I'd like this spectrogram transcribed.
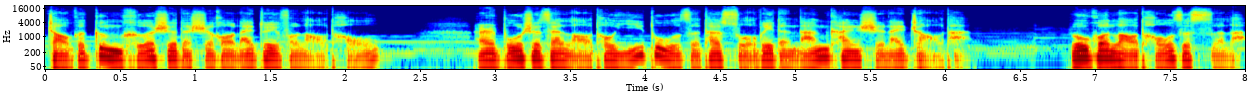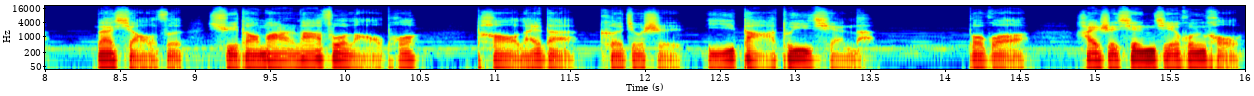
找个更合适的时候来对付老头，而不是在老头一肚子他所谓的难堪时来找他。如果老头子死了，那小子娶到马尔拉做老婆，讨来的可就是一大堆钱呢。不过，还是先结婚后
